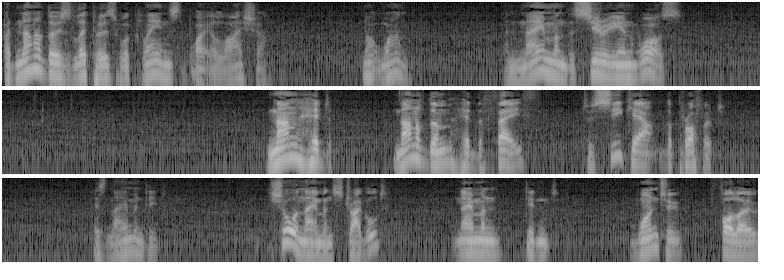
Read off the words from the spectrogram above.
But none of those lepers were cleansed by Elisha. Not one. And Naaman the Syrian was. None had none of them had the faith to seek out the prophet as Naaman did. Sure, Naaman struggled. Naaman didn't want to follow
